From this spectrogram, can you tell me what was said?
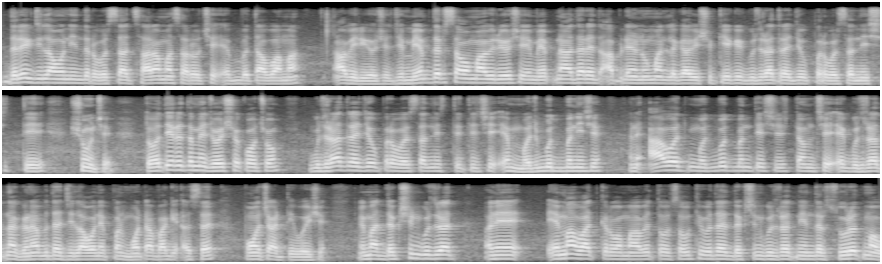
દરેક જિલ્લાઓની અંદર વરસાદ સારામાં સારો છે એ બતાવવામાં આવી રહ્યો છે. જે મેપ દર્શાવવામાં આવી રહ્યો છે, એ મેપના આધારે આપણે અનુમાન લગાવી શકીએ કે ગુજરાત રાજ્ય ઉપર વરસાદની સ્થિતિ શું છે. તો અત્યારે તમે જોઈ શકો છો, ગુજરાત રાજ્ય ઉપર વરસાદની સ્થિતિ છે એ મજબૂત બની છે અને આ વધ- મજબૂત બનતી સિસ્ટમ છે એ ગુજરાતના ઘણા બધા જિલ્લાઓને પણ મોટા ભાગે અસર પહોંચાડતી હોય છે. એમાં દક્ષિણ ગુજરાત અને એમાં વાત કરવામાં આવે તો સૌથી વધારે દક્ષિણ ગુજરાતની અંદર સુરતમાં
